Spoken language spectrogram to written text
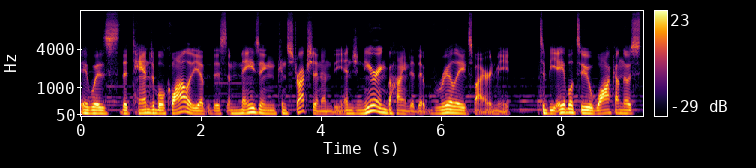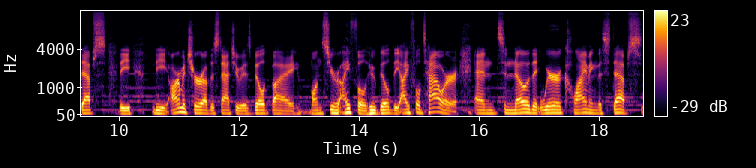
it was the tangible quality of this amazing construction and the engineering behind it that really inspired me to be able to walk on those steps. The the armature of the statue is built by Monsieur Eiffel, who built the Eiffel Tower, and to know that we're climbing the steps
